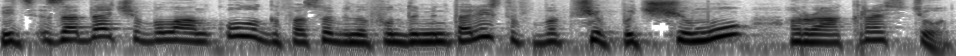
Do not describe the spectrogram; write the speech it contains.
ведь задача была онкологов, особенно фундаменталистов, вообще почему рак растет.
